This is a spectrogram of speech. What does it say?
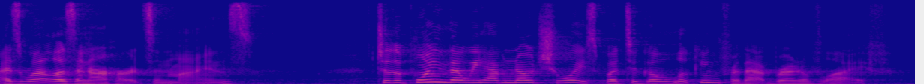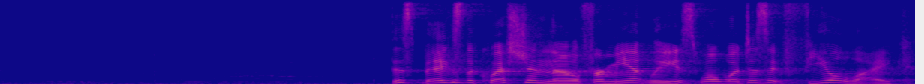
as well as in our hearts and minds, to the point that we have no choice but to go looking for that bread of life. This begs the question, though, for me at least well, what does it feel like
